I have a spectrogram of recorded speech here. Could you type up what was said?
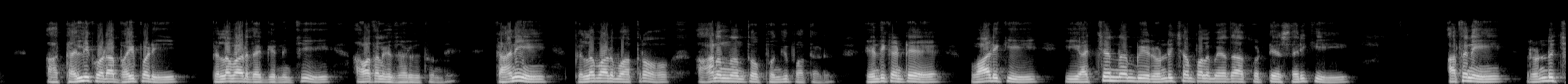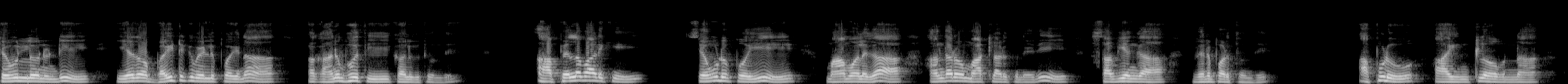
ఆ తల్లి కూడా భయపడి పిల్లవాడి దగ్గర నుంచి అవతలకి జరుగుతుంది. కానీ పిల్లవాడు మాత్రం ఆనందంతో పొంగిపోతాడు. ఎందుకంటే వాడికి ఈ అచ్చెన్నంబి రెండు చెంపల మీద కొట్టేసరికి అతని రెండు చెవుల్లో నుండి ఏదో బయటికి వెళ్ళిపోయిన ఒక అనుభూతి కలుగుతుంది. ఆ పిల్లవాడికి చెవుడు పోయి మామూలుగా అందరూ మాట్లాడుకునేది సవ్యంగా వినపడుతుంది. అప్పుడు ఆ ఇంట్లో ఉన్న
